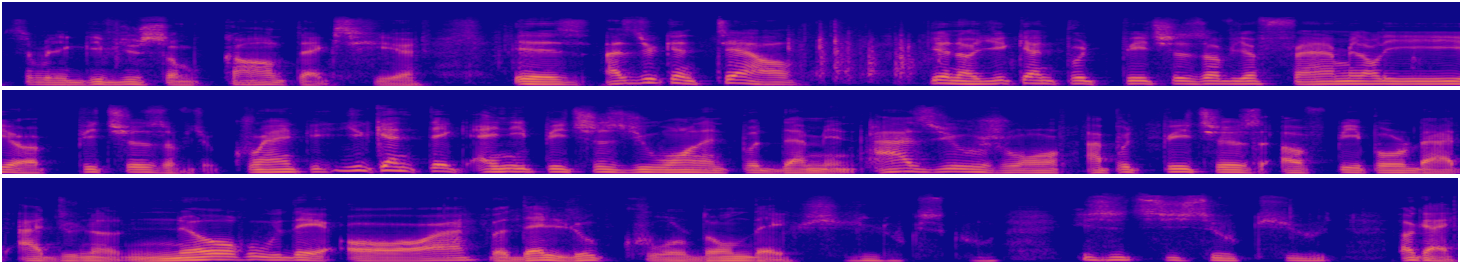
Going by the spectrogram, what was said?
so we give you some context here, is as you can tell, you know, you can put pictures of your family or pictures of your grandkids. You can take any pictures you want and put them in. As usual, I put pictures of people that I do not know who they are, but they look cool, don't they? She looks cool. Isn't she so cute? Okay,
